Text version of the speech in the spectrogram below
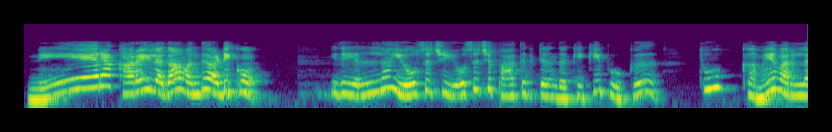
நேரா கரையில தான் வந்து அடிக்கும். இதையெல்லாம் யோசிச்சு யோசிச்சு பார்த்துக்கிட்டு இருந்த கிக்கி பூக்கு தூக்கமே வரல.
